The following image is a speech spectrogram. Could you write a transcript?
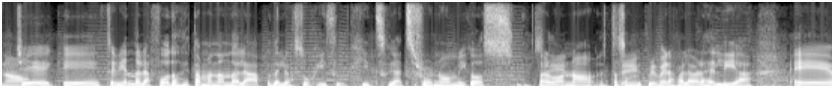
¿No? Che, eh, estoy viendo las fotos que están mandando la app de los hits, hits gastronómicos. Perdón, ¿no? Estas sí. son mis primeras palabras del día. Eh,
